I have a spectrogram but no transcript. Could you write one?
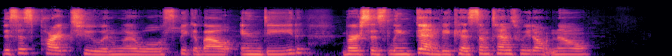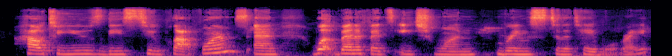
This is part two, and where we'll speak about Indeed versus LinkedIn because sometimes we don't know how to use these two platforms and what benefits each one brings to the table, right?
